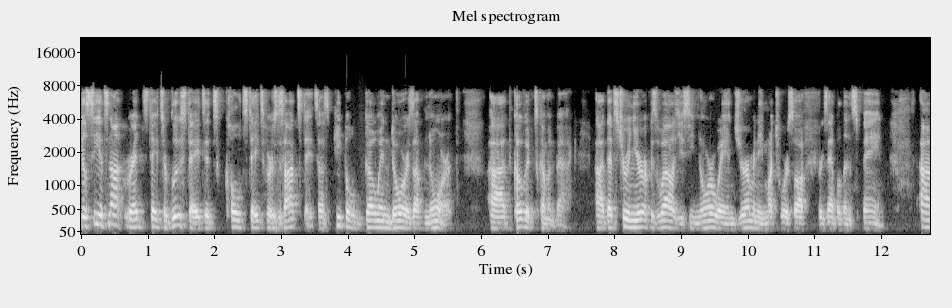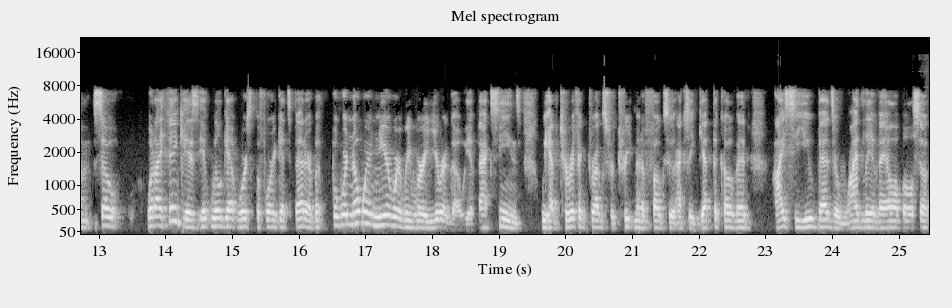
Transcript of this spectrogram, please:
you'll see it's not red states or blue states, it's cold states versus hot states. As people go indoors up north, uh, COVID's coming back. Uh, that's true in Europe as well, as you see Norway and Germany much worse off, for example, than Spain. Um, so what I think is it will get worse before it gets better, but but we're nowhere near where we were a year ago. We have vaccines, we have terrific drugs for treatment of folks who actually get the COVID. ICU beds are widely available. So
